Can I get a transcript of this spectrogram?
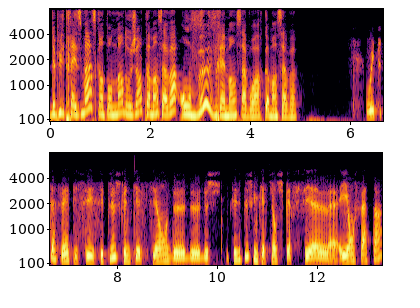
depuis le 13 mars, quand on demande aux gens comment ça va, on veut vraiment savoir comment ça va. Oui, tout à fait. Puis c'est plus qu'une question de, de, de c'est plus qu'une question superficielle. Et on s'attend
